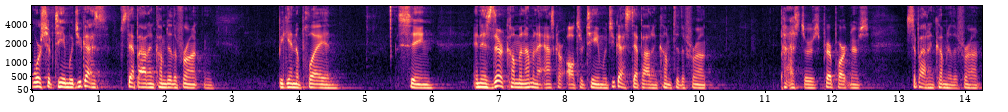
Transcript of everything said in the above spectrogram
Worship team, would you guys step out and come to the front and begin to play and sing. And as they're coming, I'm going to ask our altar team, would you guys step out and come to the front? Pastors, prayer partners, step out and come to the front.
